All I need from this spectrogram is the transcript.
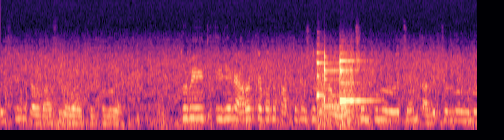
বেশি থাকে তাহলে পাঁচশো ব্যবহার করতে হবে। তবে এই জায়গায় আরও একটা কথা, প্রাপ্তবয়স্ক যারা ওয়েট সম্পূর্ণ রয়েছেন, তাদের জন্য হলো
